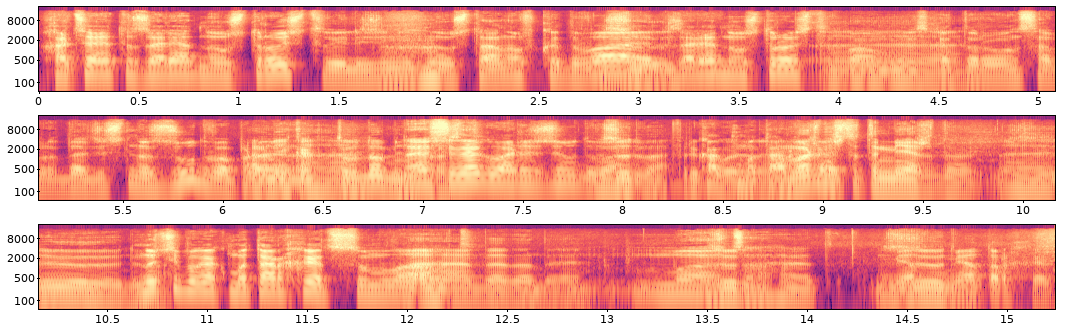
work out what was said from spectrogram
Хотя это зарядное устройство или зенитная установка 2, Зу. или зарядное устройство, по-моему, из А. которого он собрал. Да, действительно, Зу-2, А мне правильно. как-то Ага. удобнее. Но я всегда говорю Зю-2. Зу-два. Как Прикольно. А можно Motorhead. что-то между? Ну, типа как Motorhead с умлаут. Ага, да-да-да. Motorhead. Метрхед.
